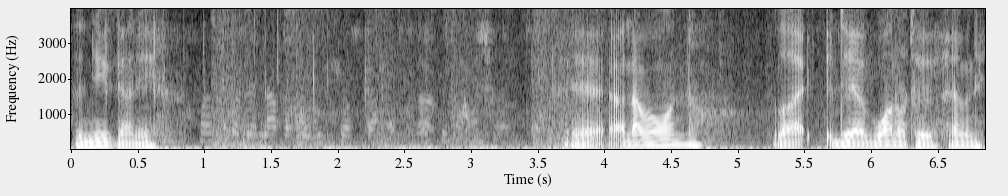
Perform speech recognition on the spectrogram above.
The new gunny. I've got another heavy shotgun. Yeah, another one? Like, do you have one or two? How many?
